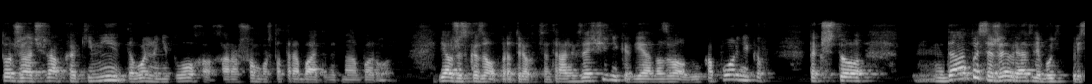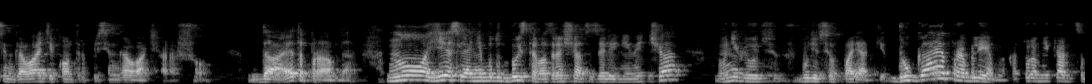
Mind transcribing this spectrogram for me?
Тот же Ачраф Хакими довольно неплохо, хорошо может отрабатывать на оборону. Я уже сказал про трех центральных защитников, я назвал двух опорников. Так что да, ПСЖ вряд ли будет прессинговать и контрпрессинговать хорошо. Да, это правда. Но если они будут быстро возвращаться за линию мяча, у них будет, будет все в порядке. Другая проблема, которая, мне кажется,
